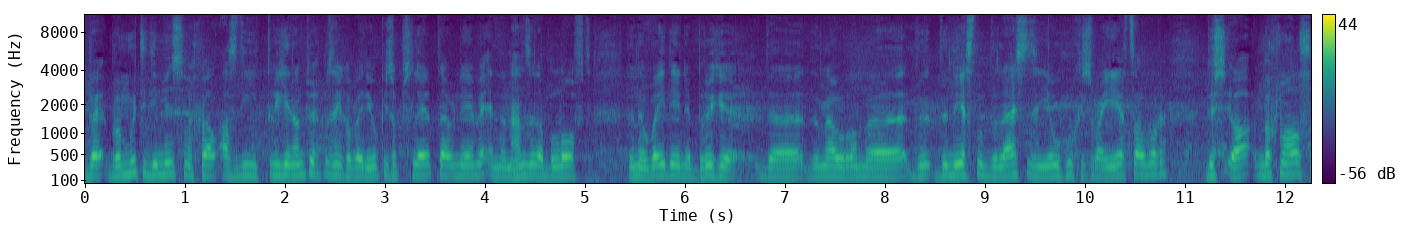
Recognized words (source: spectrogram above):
we, we, moeten die mensen nog wel, als die terug in Antwerpen zijn, gaan wij die ook eens op sleeptouw nemen. En dan hebben ze dat beloofd. De away day in Brugge, de, de, nou rond, de, de eerste op de lijst is en heel goed geswanjeerd zal worden. Dus ja, nogmaals,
